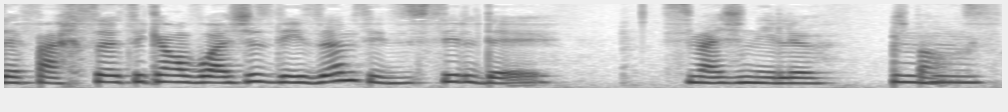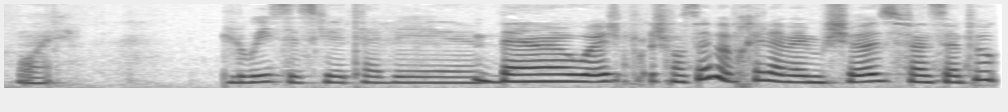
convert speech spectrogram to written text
de faire ça. Tu sais, quand on voit juste des hommes, c'est difficile de s'imaginer là, je Mhm. pense. Ouais. Louis, c'est ce que tu avais. Ben ouais, je, je pensais à peu près la même chose. Enfin, c'est un peu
